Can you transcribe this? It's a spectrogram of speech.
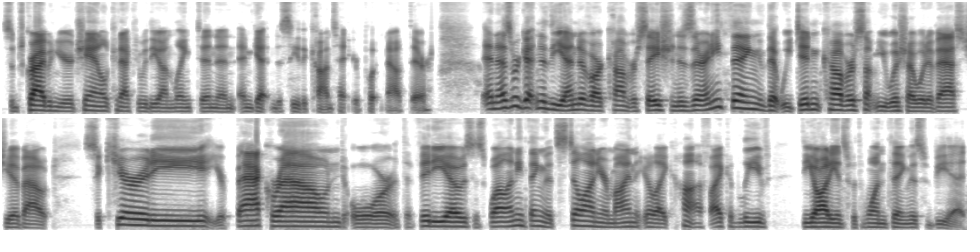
subscribing to your channel, connecting with you on LinkedIn, and and getting to see the content you're putting out there. And as we're getting to the end of our conversation, is there anything that we didn't cover, something you wish I would have asked you about security, your background, or the videos as well? Anything that's still on your mind that you're like, huh, if I could leave the audience with one thing, this would be it?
